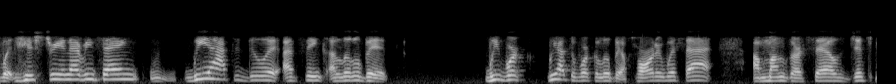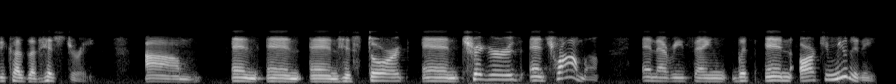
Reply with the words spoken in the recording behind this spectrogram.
with history and everything, we have to do it, I think, a little bit, we work, we have to work a little bit harder with that amongst ourselves just because of history. Um, and, and, and historic and triggers and trauma and everything within our community.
